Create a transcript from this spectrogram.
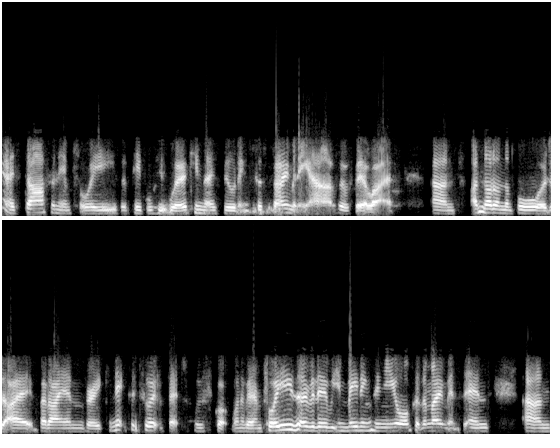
you know staff and employees of people who work in those buildings for so many hours of their life. Um, I'm not on the board, I, but I am very connected to it. In fact, we've got one of our employees over there in meetings in New York at the moment, and um,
